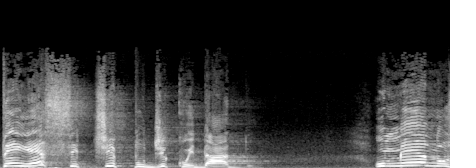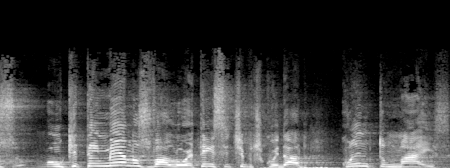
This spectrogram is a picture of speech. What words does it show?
tem esse tipo de cuidado, o menos, o que tem menos valor tem esse tipo de cuidado, quanto mais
